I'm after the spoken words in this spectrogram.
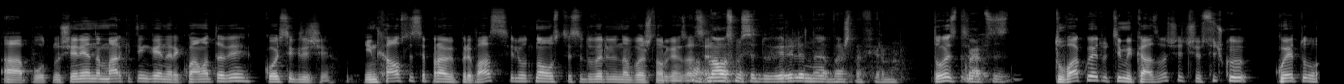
А по отношение на маркетинга и на рекламата ви, кой се грижи? Инхаус ли се прави при вас или отново сте се доверили на външна организация? Отново сме се доверили на външна фирма. Тоест, която... това, което ти ми казваш е, че всичко, което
